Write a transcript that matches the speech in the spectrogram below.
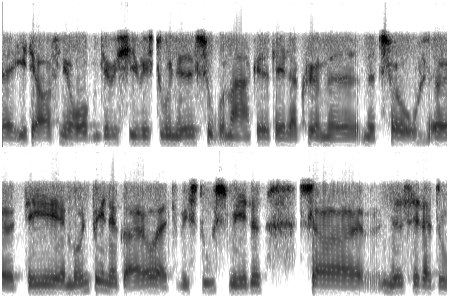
øh, i det offentlige rum. Det vil sige, hvis du er nede i supermarkedet eller kører med, med tog. Øh, det mundbindet gør jo, at hvis du er smittet, så nedsætter du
